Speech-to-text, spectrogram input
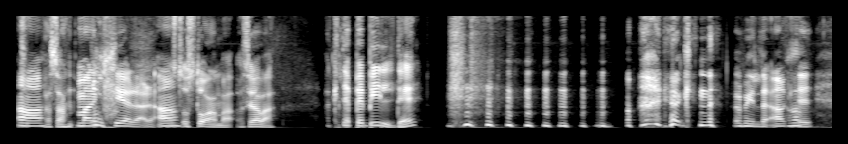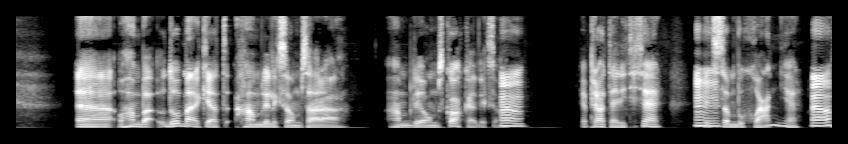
Ja, alltså han, markerar. Ja. och så står han bara, och så jag bara, jag knäpper bilder. jag knäpper bilder, okej. Eh, och han bara, och då märker jag att han blir liksom så här, han blir omskakad liksom. Mm. Jag pratar lite så här, Mm. lite som Bouchan gör. Ja.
